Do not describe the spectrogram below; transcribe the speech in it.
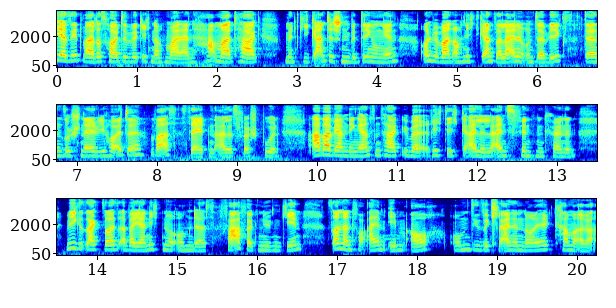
Wie ihr seht, war das heute wirklich nochmal ein Hammertag mit gigantischen Bedingungen und wir waren auch nicht ganz alleine unterwegs, denn so schnell wie heute war es selten alles verspurt. Aber wir haben den ganzen Tag über richtig geile Lines finden können. Wie gesagt, soll es aber ja nicht nur um das Fahrvergnügen gehen, sondern vor allem eben auch um diese kleine neue Kamera.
